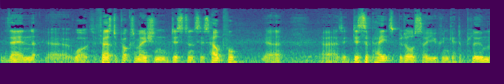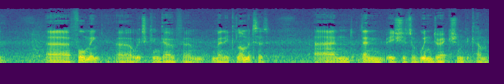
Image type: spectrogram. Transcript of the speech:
then uh, well, the first approximation distance is helpful uh, as it dissipates, but also you can get a plume uh, forming, which can go for many kilometres. And then issues of wind direction become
